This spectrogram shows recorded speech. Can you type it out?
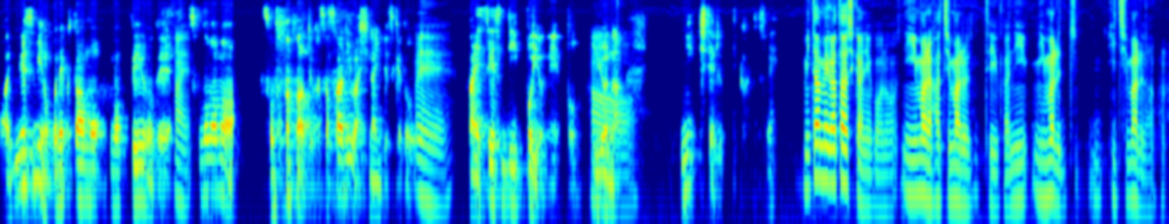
まあ、USB のコネクターも載っているので、はいそのまま、そのままというか刺さりはしないんですけどあ、、えまあ、SSD っぽいよね、とえいうような、あーにしてるっていう感じですね。見た目が確かにこの2080っていうかに2010なのかな？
